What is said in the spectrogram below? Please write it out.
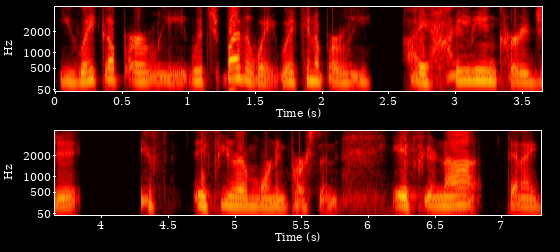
you wake up early, which by the way, waking up early, I highly encourage it if if you're a morning person. If you're not, then I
